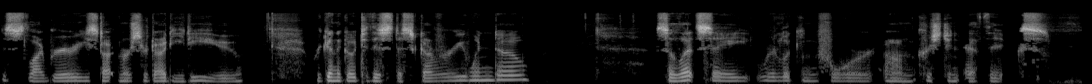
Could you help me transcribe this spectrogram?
this is libraries.mercer.edu, we're going to go to this discovery window. So let's say we're looking for um, Christian ethics.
